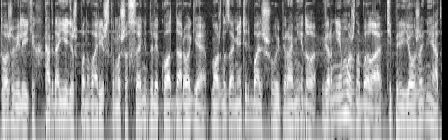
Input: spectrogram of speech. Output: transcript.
тоже великих. Когда едешь по Новорижскому шоссе недалеко от дороги, можно заметить большую пирамиду. Вернее, можно было, теперь ее уже нет.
